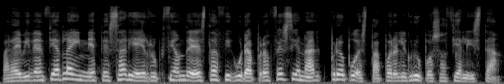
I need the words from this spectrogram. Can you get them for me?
para evidenciar la innecesaria irrupción de esta figura profesional propuesta por el Grupo Socialista.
